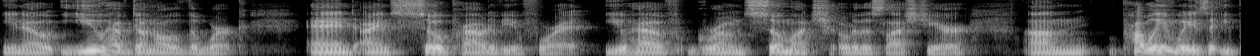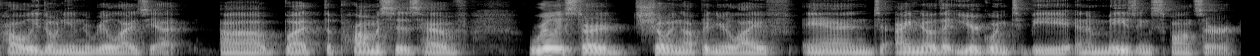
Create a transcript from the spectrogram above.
You know, you have done all of the work, and I am so proud of you for it. You have grown so much over this last year um, probably in ways that you probably don't even realize yet. Uh, but the promises have really started showing up in your life. And I know that you're going to be an amazing sponsor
